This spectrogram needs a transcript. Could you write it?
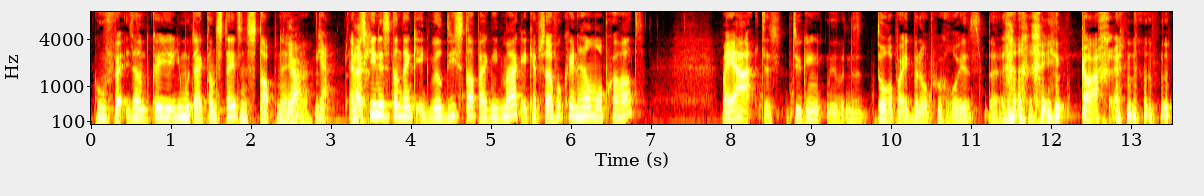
Hoe ver- dan kun je, je moet eigenlijk dan steeds een stap nemen. Ja. ja, En misschien is het dan denk je, ik wil die stap eigenlijk niet maken. Ik heb zelf ook geen helm op gehad. Maar ja, het is natuurlijk in het dorp waar ik ben opgegroeid. Daar reed een kar en een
